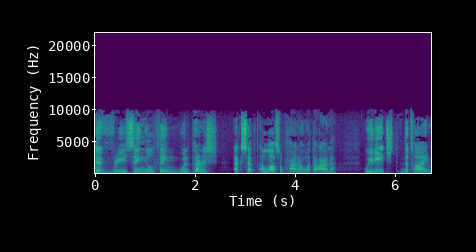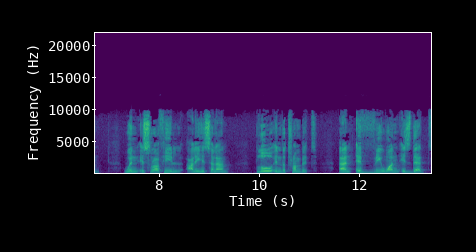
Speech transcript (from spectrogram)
Every single thing will perish except Allah subhanahu wa ta'ala. We reached the time when Israfil alayhi salam blow in the trumpet and everyone is dead.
